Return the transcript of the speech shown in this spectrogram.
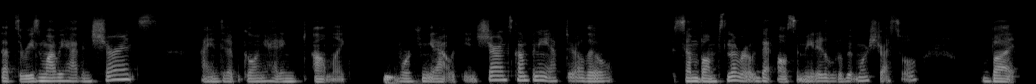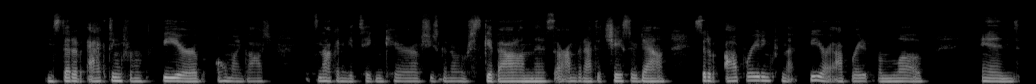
That's the reason why we have insurance. I ended up going ahead and um like working it out with the insurance company after although some bumps in the road that also made it a little bit more stressful. But instead of acting from fear of, oh my gosh, it's not going to get taken care of, she's going to skip out on this, or I'm going to have to chase her down, instead of operating from that fear, I operated from love. And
